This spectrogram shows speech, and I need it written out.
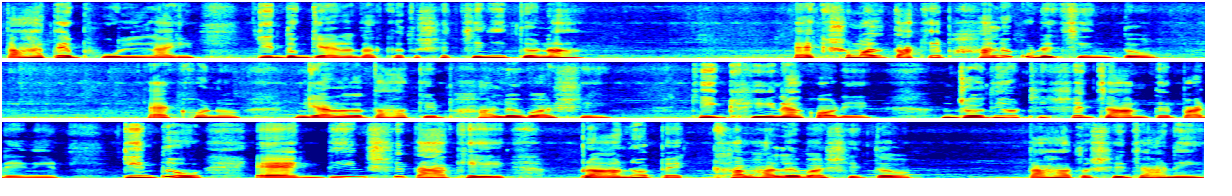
তাহাতে ভুল নাই। কিন্তু জ্ঞানদাকে তো সে চিনিত না। একসময় তাকে ভালো করে চিনত। এখনও জ্ঞানদা তাহাকে ভালোবাসে। কি ঘৃণা করে? যদিও ঠিক সে জানতে পারেনি। কিন্তু একদিন সে তাকে প্রাণপেক্ষা ভালোবাসিত। তাহা তো সে জানে।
